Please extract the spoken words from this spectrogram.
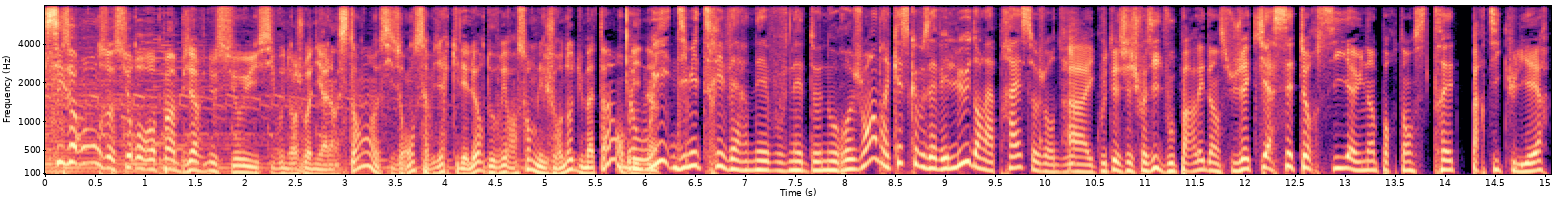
6h11 sur Europe 1, bienvenue sur, si vous nous rejoignez à l'instant. 6h11, ça veut dire qu'il est l'heure d'ouvrir ensemble les journaux du matin, Ombline. Oui, Dimitri Vernet, vous venez de nous rejoindre. Qu'est-ce que vous avez lu dans la presse aujourd'hui? Ah, écoutez, j'ai choisi de vous parler d'un sujet qui, à cette heure-ci, a une importance très particulière,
